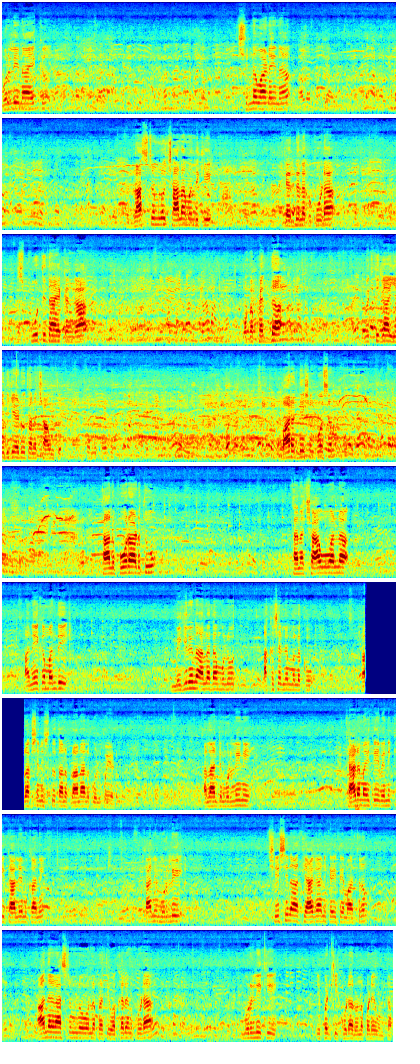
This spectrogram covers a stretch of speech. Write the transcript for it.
మురళీ నాయక్. చిన్నవాడైన రాష్ట్రంలో చాలామందికి పెద్దలకు కూడా స్ఫూర్తిదాయకంగా ఒక పెద్ద వ్యక్తిగా ఎదిగాడు తన చావుతో. భారతదేశం కోసం తాను పోరాడుతూ తన చావు వల్ల అనేక మంది మిగిలిన అన్నదమ్ములు అక్కచెల్లెమ్మలకు రక్షణిస్తూ తన ప్రాణాలు కోల్పోయాడు. అలాంటి మురళిని తేడమైతే వెనక్కి తాలేము కానీ కానీ మురళి చేసిన ఆ త్యాగానికైతే మాత్రం ఆంధ్ర రాష్ట్రంలో ఉన్న ప్రతి ఒక్కరం కూడా మురళికి ఇప్పటికీ కూడా రుణపడే ఉంటాం.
